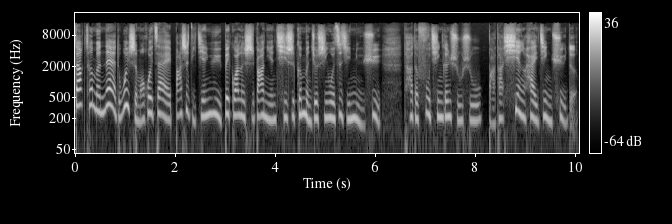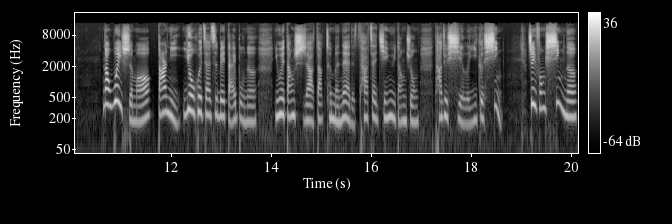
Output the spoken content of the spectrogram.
，Dr. Manette 为什么会在巴士底监狱被关了十八年？其实根本就是因为自己女婿他的父亲跟叔叔把他陷害进去的。那为什么 Darny 又会再次被逮捕呢？因为当时啊，Dr. Manette 他在监狱当中，他就写了一个信。这封信呢，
